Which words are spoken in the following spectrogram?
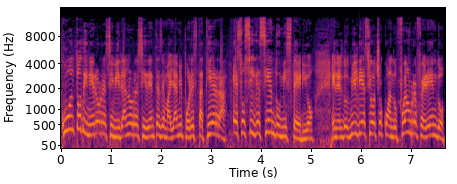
¿Cuánto dinero recibirán los residentes de Miami por esta tierra? Eso sigue siendo un misterio. En el 2018, cuando fue a un referendo,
